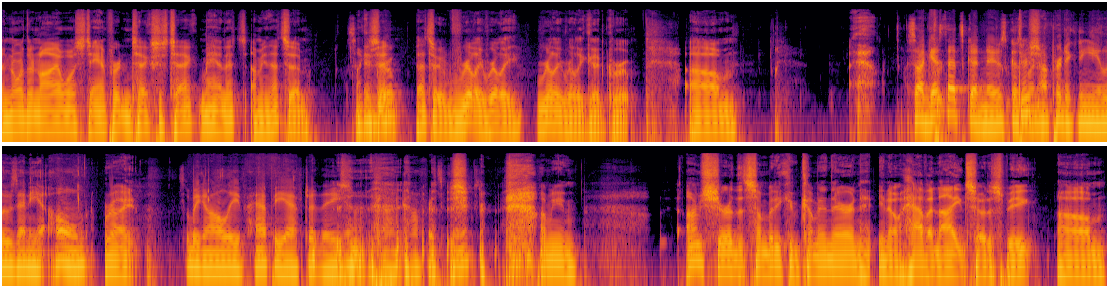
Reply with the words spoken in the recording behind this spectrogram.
Northern Iowa, Stanford, and Texas Tech. Man, it's I mean that's a like I said, that's a really, really, really, really good group. Um, So I guess that's good news because we're not predicting you lose any at home, right. so we can all leave happy after the uh, non-conference games. I mean, I'm sure that somebody could come in there and you know have a night, so to speak. Um,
